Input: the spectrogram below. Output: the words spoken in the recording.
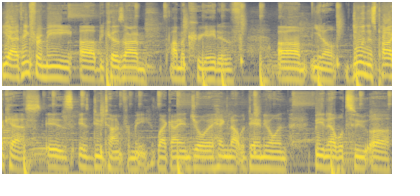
Yeah, I think for me, uh, because I'm I'm a creative, um, you know, doing this podcast is is due time for me. Like I enjoy hanging out with Daniel and being able to, uh,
